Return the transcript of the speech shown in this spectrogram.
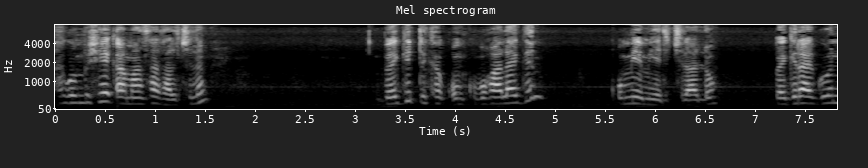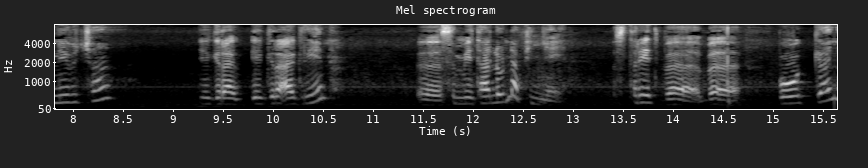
ተጎንብሼ እቃ ማንሳት አልችልም። በግድ ከቆምኩ በኋላ ግን ቁሜ መሄድ እችላለሁ። በግራ ጎኔ ብቻ የግራ እግሬን ስሜት አለው እና ፊኛዬን straight በወጋኝ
